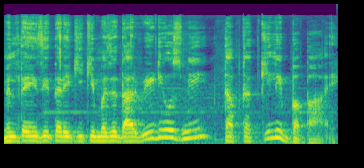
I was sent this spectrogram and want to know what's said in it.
मिलते हैं इसी तरीके की मज़ेदार वीडियोस में तब तक के लिए बाय।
